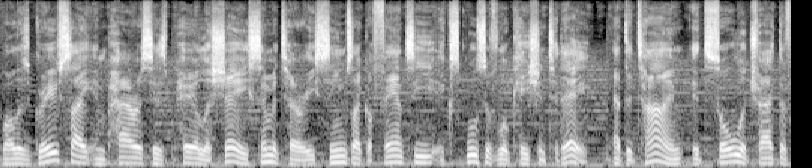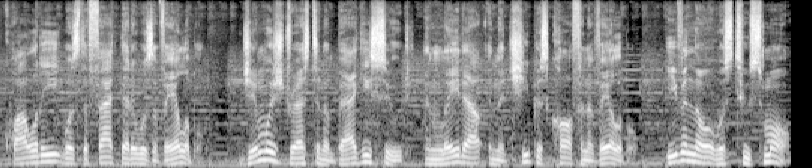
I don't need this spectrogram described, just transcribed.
While his gravesite in Paris's Père Lachaise cemetery seems like a fancy, exclusive location today, at the time, its sole attractive quality was the fact that it was available. Jim was dressed in a baggy suit and laid out in the cheapest coffin available, even though it was too small.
